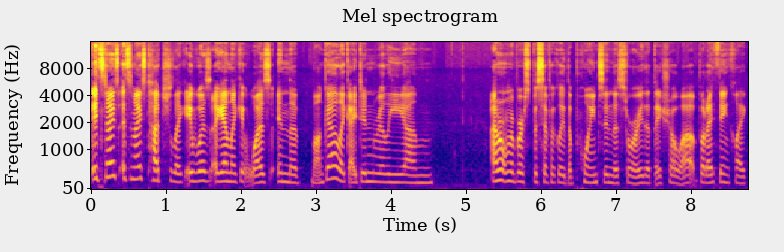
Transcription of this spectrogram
it's nice. It's a nice touch. Like it was again, like it was in the manga. Like I didn't really, um, I don't remember specifically the points in the story that they show up, but I think like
